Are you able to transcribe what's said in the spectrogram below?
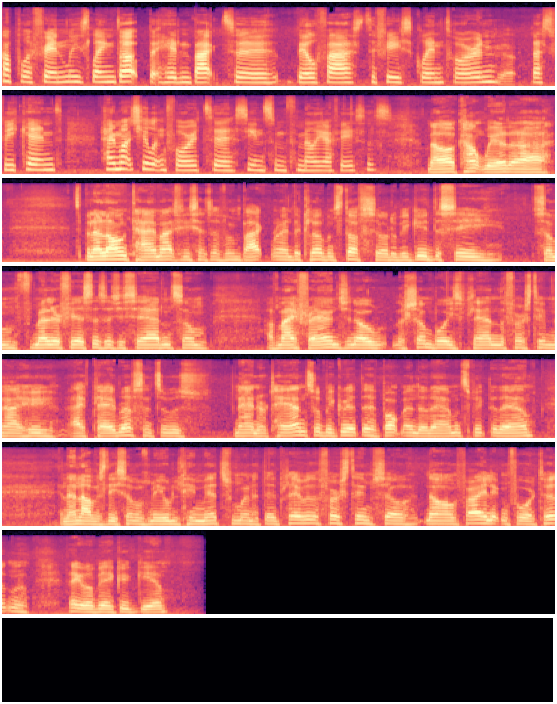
couple of friendlies lined up, but heading back to Belfast to face Glentoran yep. this weekend. How much are you looking forward to seeing some familiar faces? No, I can't wait. Uh, it's been a long time actually since I've been back around the club and stuff, so it'll be good to see some familiar faces, as you said, and some of my friends. You know, there's some boys playing the first team now who I've played with since I was nine or ten, so it'll be great to bump into them and speak to them. And then obviously some of my old teammates from when I did play with the first team. So no, I'm very looking forward to it, and I think it'll be a good game.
